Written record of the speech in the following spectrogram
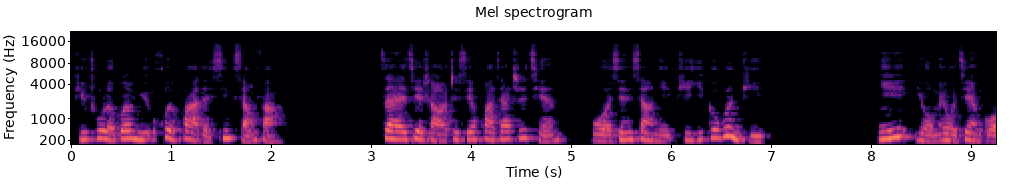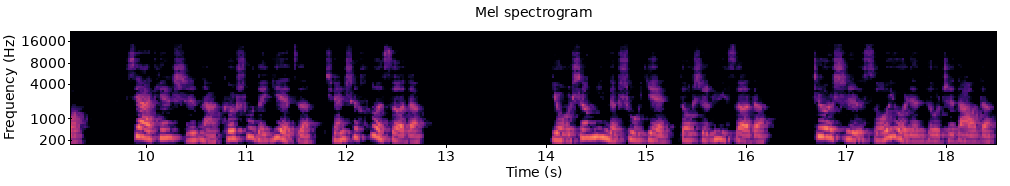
提出了关于绘画的新想法。在介绍这些画家之前，我先向你提一个问题：你有没有见过夏天时哪棵树的叶子全是褐色的？有生命的树叶都是绿色的，这是所有人都知道的。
